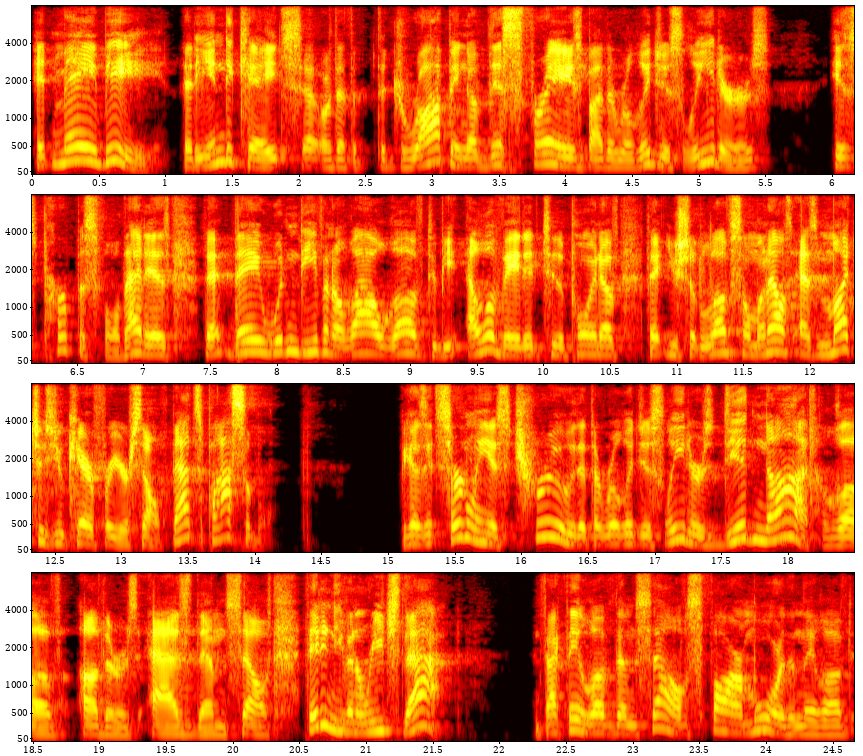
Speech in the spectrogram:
it may be that he indicates, or that the, the, dropping of this phrase by the religious leaders is purposeful. That is, that they wouldn't even allow love to be elevated to the point of that you should love someone else as much as you care for yourself. That's possible. Because it certainly is true that the religious leaders did not love others as themselves. They didn't even reach that. In fact, they loved themselves far more than they loved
